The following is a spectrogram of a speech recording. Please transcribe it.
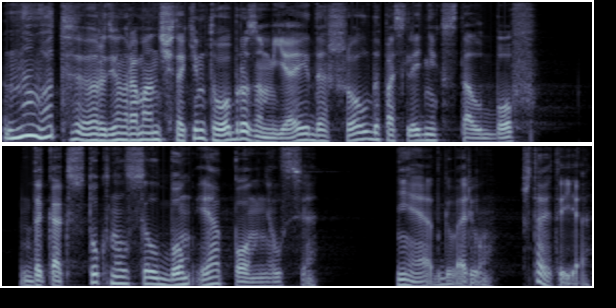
Ну вот, Родион Романович, таким-то образом я и дошел до последних столбов. Да как стукнулся лбом и опомнился. Нет, говорю, что это я?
